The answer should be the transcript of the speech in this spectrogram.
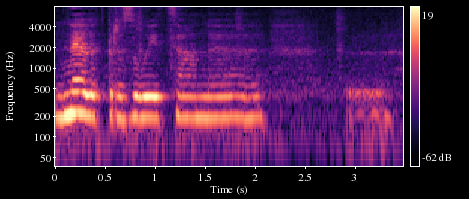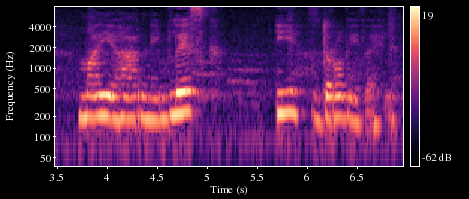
не електризується, не е, має гарний блиск і здоровий вигляд.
